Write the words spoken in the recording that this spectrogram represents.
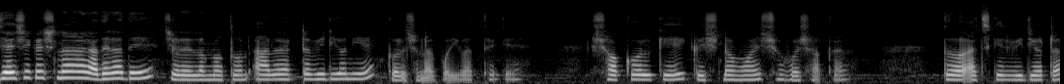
জয় শ্রীকৃষ্ণ, রাধে রাধে। চলে এলাম নতুন আরও একটা ভিডিও নিয়ে গোলচনার পরিবার থেকে। সকলকে কৃষ্ণময় শুভ সকাল। তো আজকের ভিডিওটা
